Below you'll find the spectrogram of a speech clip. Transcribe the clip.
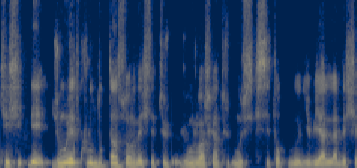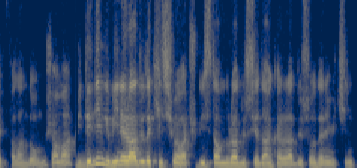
çeşitli Cumhuriyet kurulduktan sonra da işte Türk Cumhurbaşkanı Türk Musikisi topluluğu gibi yerlerde şef falan da olmuş ama dediğim gibi yine radyoda kesişme var. Çünkü İstanbul Radyosu ya da Ankara Radyosu o dönem için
